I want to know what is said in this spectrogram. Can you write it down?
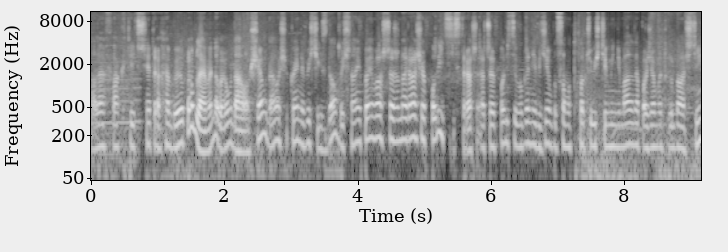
Ale faktycznie trochę były problemy. Dobra, udało się, udało się kolejny wyścig zdobyć. No i powiem wam szczerze, na razie policji strasznie, znaczy policji w ogóle nie widzimy, bo są to oczywiście minimalne poziomy trudności.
